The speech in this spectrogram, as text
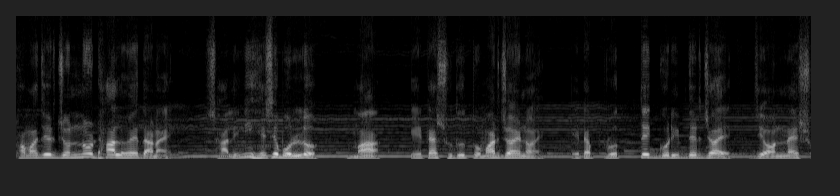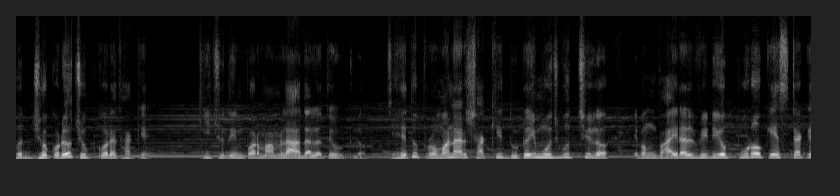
সমাজের জন্য ঢাল হয়ে দাঁড়ায়। শালিনী হেসে বলল, মা, এটা শুধু তোমার জয় নয়, এটা প্রত্যেক গরিবদের জয় যে অন্যায় সহ্য করেও চুপ করে থাকে। কিছুদিন পর মামলা আদালতে উঠল। যেহেতু প্রমাণ আর সাক্ষী দুটোই মজবুত ছিল এবং ভাইরাল ভিডিও পুরো কেসটাকে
